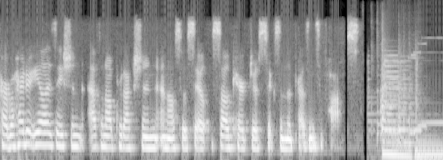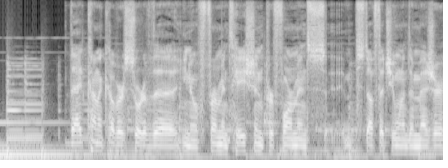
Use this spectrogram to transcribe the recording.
carbohydrate utilization, ethanol production, and also cell characteristics in the presence of hops that kind of covers sort of the you know fermentation performance um, stuff that you wanted to measure.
